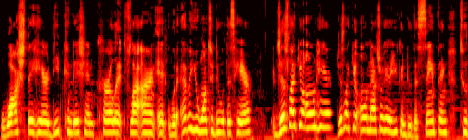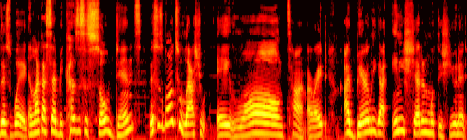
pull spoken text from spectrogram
wash the hair, deep condition, curl it, flat iron it, whatever you want to do with this hair. Just like your own hair, just like your own natural hair, you can do the same thing to this wig. And like I said, because this is so dense, this is going to last you a long time, all right? I barely got any shedding with this unit.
